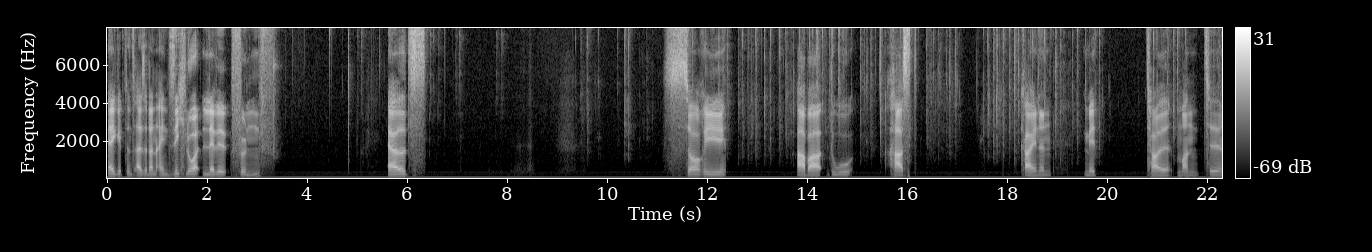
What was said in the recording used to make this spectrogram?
Er gibt uns also dann ein Sichlor Level 5. Als Sorry, aber du hast keinen Metallmantel.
